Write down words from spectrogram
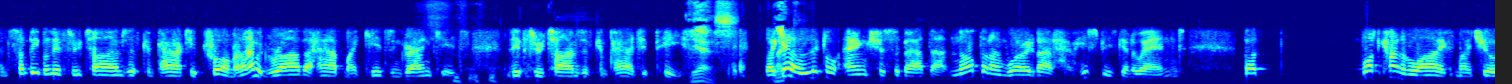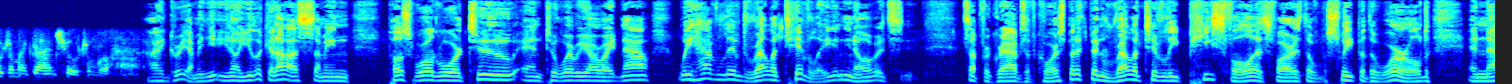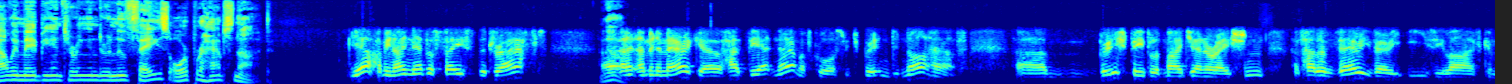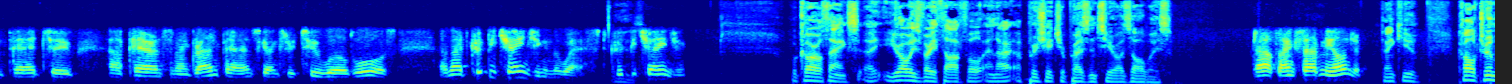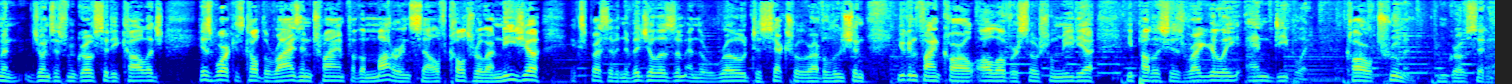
and some people live through times of comparative trauma. And I would rather have my kids and grandkids live through times of comparative peace. Yes. So I get a little anxious about that. Not that I'm worried about how history is going to end, but what kind of life my children, my grandchildren will have. I agree. I mean, you, you know, you look at us. I mean, post World War II and to where we are right now, we have lived relatively, and you know, it's it's up for grabs, of course, but it's been relatively peaceful as far as the sweep of the world. And now we may be entering into a new phase, or perhaps not. Yeah, I mean, I never faced the draft. Uh, I mean, America had Vietnam, of course, which Britain did not have. Um, British people of my generation have had a very, very easy life compared to our parents and our grandparents going through two world wars. And that could be changing in the West, could be changing. Well, Carl, thanks. Uh, you're always very thoughtful, and I appreciate your presence here as always. Oh, thanks for having me on, Jim. Thank you. Carl Trueman joins us from Grove City College. His work is called The Rise and Triumph of the Modern Self Cultural Amnesia, Expressive Individualism, and the Road to Sexual Revolution. You can find Carl all over social media. He publishes regularly and deeply. Carl Trueman from Grove City.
